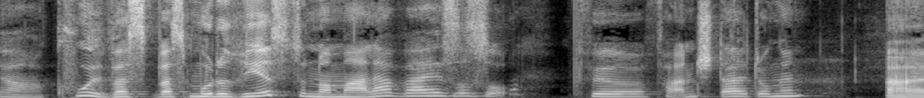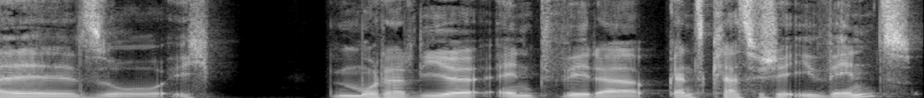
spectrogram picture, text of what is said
Ja, cool. Was, was moderierst du normalerweise so für Veranstaltungen? Also, ich moderiere entweder ganz klassische Events,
